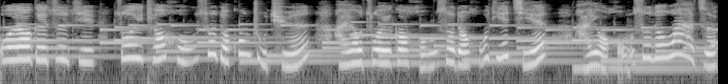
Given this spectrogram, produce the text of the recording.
我要给自己做一条红色的公主裙，还要做一个红色的蝴蝶结，还有红色的袜子、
